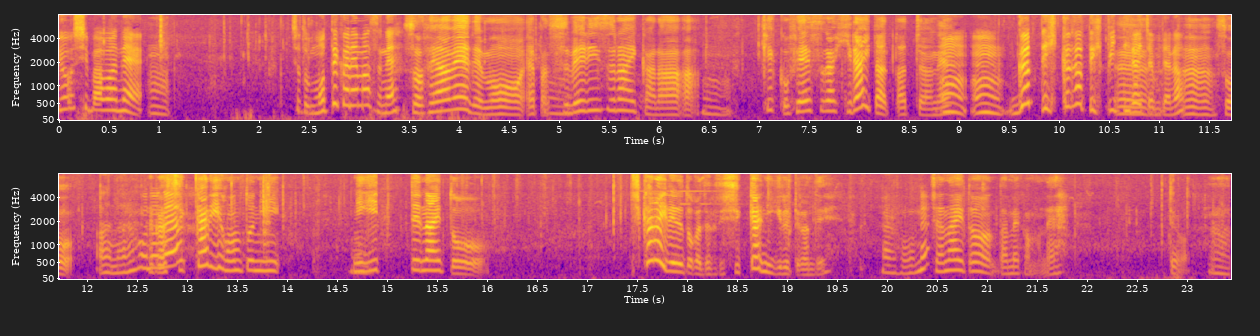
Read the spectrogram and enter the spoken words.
洋芝はねうん。ちょっと持ってかれますね。そうフェアウェイでもやっぱ滑りづらいから、うん。結構フェースが開いたってあっちゃうね、うんうん。グッて引っかかってピッて開いちゃうみたいな、うん、うんそあなるほどね。うだからしっかり本当に握ってないと、力入れるとかじゃなくてしっかり握るって感じなるほどね。じゃないとダメかもね。では。うん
